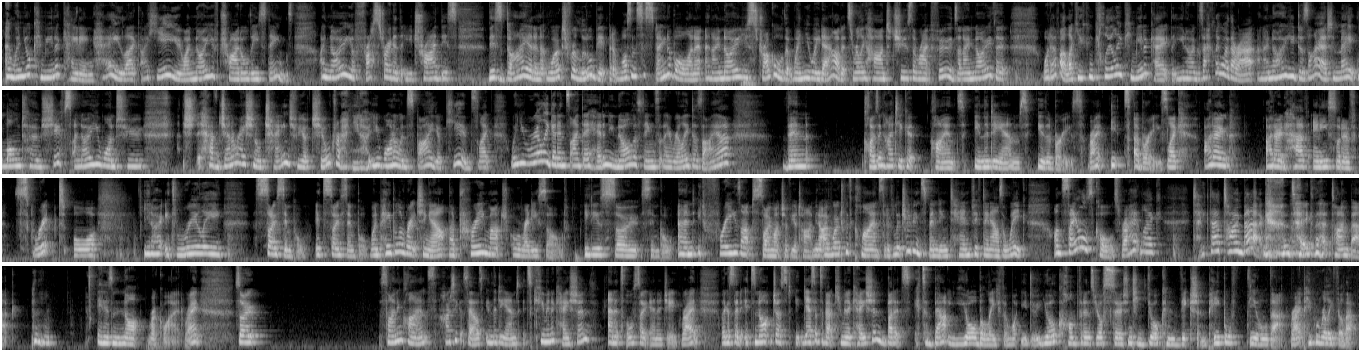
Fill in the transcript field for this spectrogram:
And when you're communicating, hey, like, I hear you, I know you've tried all these things, I know you're frustrated that you tried this this diet and it worked for a little bit, but it wasn't sustainable. And I, and I know you struggle that when you eat out, it's really hard to choose the right foods. And I know that whatever, like you can clearly communicate that you know exactly where they're at. And I know you desire to make long term shifts. I know you want to have generational change for your children. You know, you want to inspire your kids. Like when you really get inside their head and you know the things that they really desire, then closing high ticket clients in the DMs is a breeze, right? It's a breeze. Like I don't I don't have any sort of script or you know, it's really so simple. It's so simple. When people are reaching out, they're pretty much already sold. It is so simple and it frees up so much of your time. You know, I've worked with clients that have literally been spending 10, 15 hours a week on sales calls, right? Like, take that time back. take that time back. it is not required, right? So, signing clients, high ticket sales in the DMs, it's communication and it's also energy, right? Like I said, it's not just yes, it's about communication, but it's it's about your belief in what you do, your confidence, your certainty, your conviction. People feel that, right? People really feel that.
